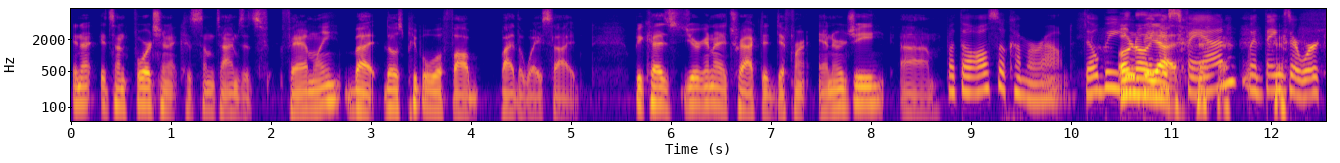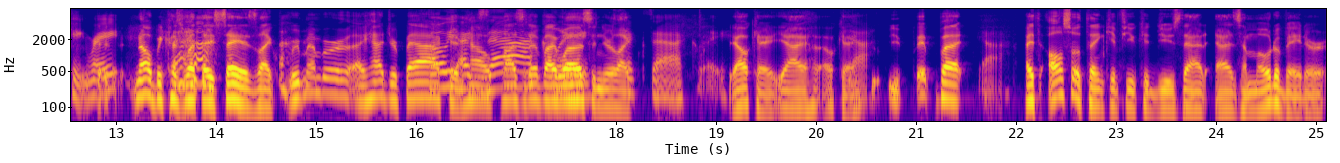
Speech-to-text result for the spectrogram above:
And it's unfortunate because sometimes it's family, but those people will fall by the wayside because you're going to attract a different energy. Um, but they'll also come around. They'll be Oh, your no, yeah. biggest fan when things are working, right? No, because what they say is like, remember I had your back Oh, and yeah, how positive I was, and you're like, exactly. yeah, okay, yeah, okay. Yeah. You- it- but Yeah. I th- also think if you could use that as a motivator,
